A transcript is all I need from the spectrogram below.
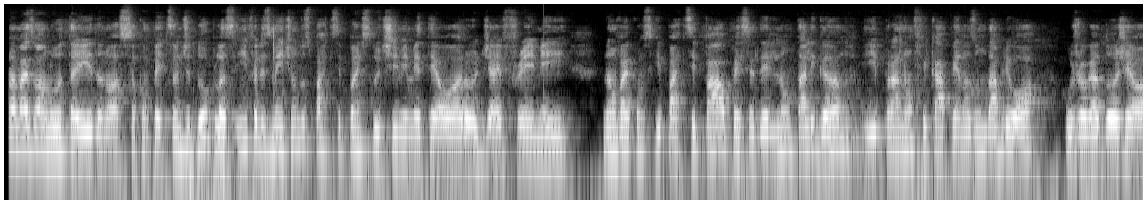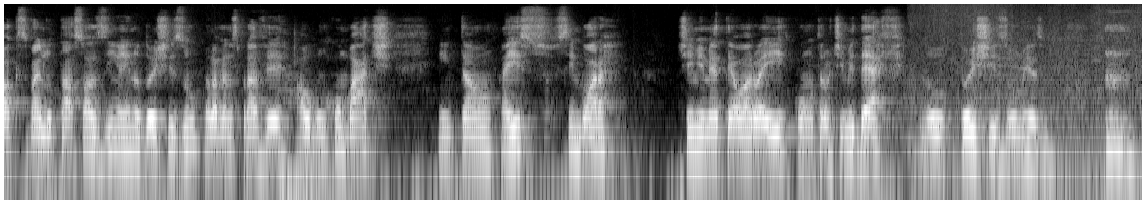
para mais uma luta aí da nossa competição de duplas. Infelizmente, um dos participantes do time Meteoro de iframe aí não vai conseguir participar, o PC dele não tá ligando e para não ficar apenas um WO, o jogador Geox vai lutar sozinho aí no 2x1, pelo menos para ver algum combate. Então, é isso, simbora. Time Meteoro aí contra o time Def no 2x1 mesmo.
